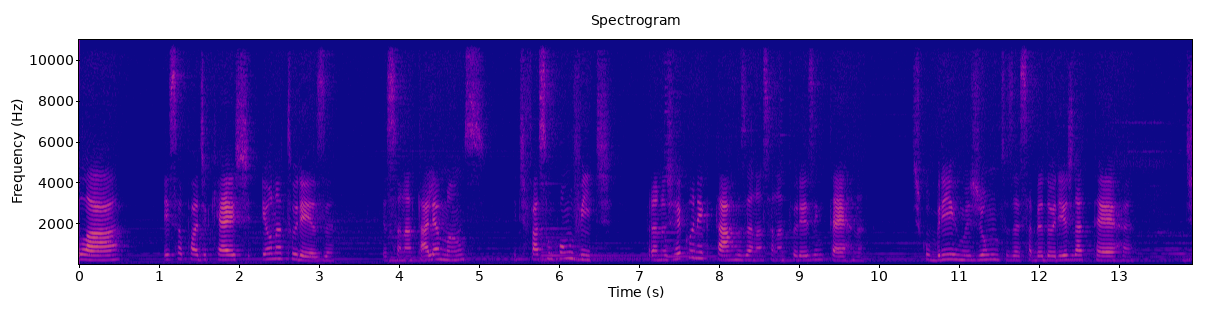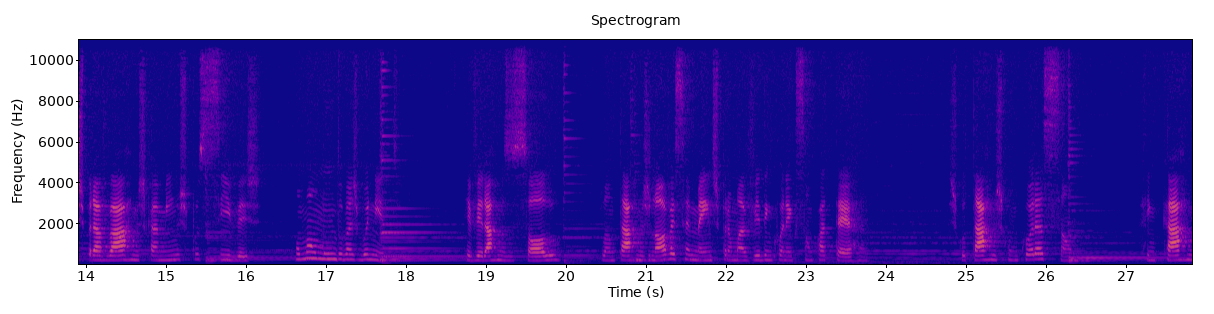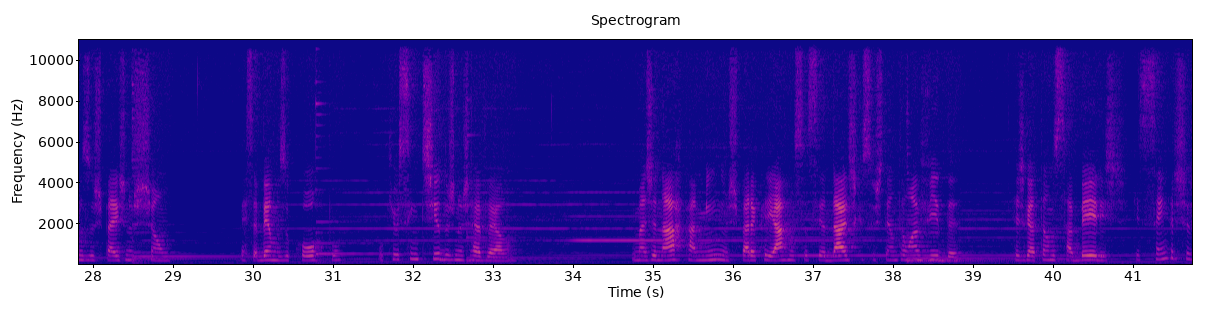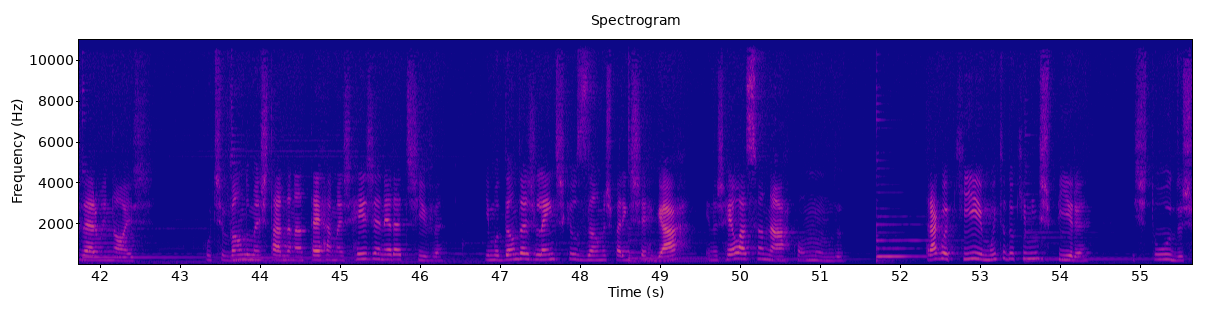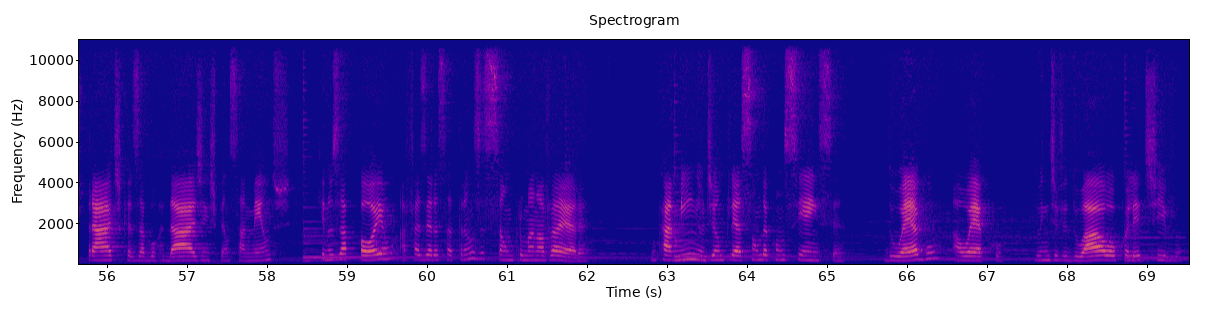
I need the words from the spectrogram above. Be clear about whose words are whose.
Speaker 1: Olá, esse é o podcast Eu Natureza. Eu sou Natália Manso e te faço um convite para nos reconectarmos à nossa natureza interna, descobrirmos juntos as sabedorias da Terra, desbravarmos caminhos possíveis rumo a um mundo mais bonito, revirarmos o solo, plantarmos novas sementes para uma vida em conexão com a Terra, escutarmos com o coração, fincarmos os pés no chão Percebemos o corpo, o que os sentidos nos revelam. Imaginar caminhos para criarmos sociedades que sustentam a vida, resgatando saberes que sempre estiveram em nós, cultivando uma estada na terra mais regenerativa e mudando as lentes que usamos para enxergar e nos relacionar com o mundo. Trago aqui muito do que me inspira estudos, práticas, abordagens, pensamentos que nos apoiam a fazer essa transição para uma nova era. Um caminho de ampliação da consciência, do ego ao eco, do individual ao coletivo,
